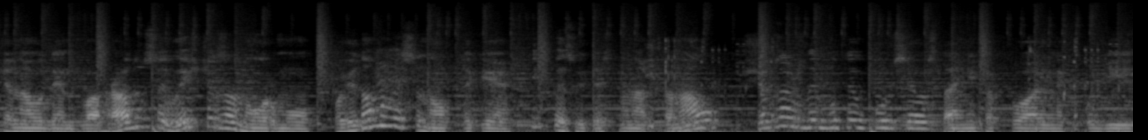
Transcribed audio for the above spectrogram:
ще на 1-2 градуси вище за норму. Повідомили синоптики. Підписуйтесь на наш канал, щоб завжди бути в курсі останніх актуальних подій.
